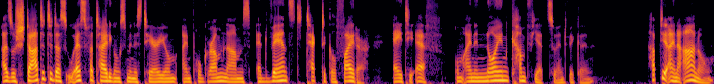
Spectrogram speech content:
Also startete das US-Verteidigungsministerium ein Programm namens Advanced Tactical Fighter, ATF, um einen neuen Kampfjet zu entwickeln. Habt ihr eine Ahnung,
